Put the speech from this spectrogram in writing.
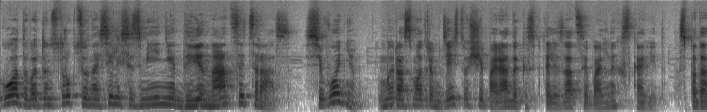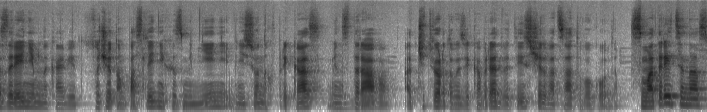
года в эту инструкцию вносились изменения 12 раз. Сегодня мы рассмотрим действующий порядок госпитализации больных с ковид, с подозрением на ковид, с учетом последних изменений, внесенных в приказ Минздрава от 4 декабря 2020 года. Смотрите нас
